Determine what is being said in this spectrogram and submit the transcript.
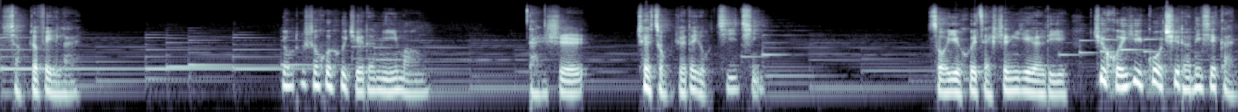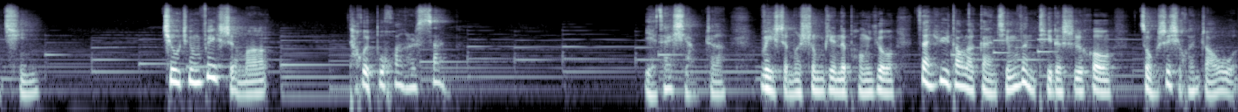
想着未来。有的时候会觉得迷茫，但是却总觉得有激情，所以会在深夜里去回忆过去的那些感情。究竟为什么？他会不欢而散呢？也在想着，为什么身边的朋友在遇到了感情问题的时候，总是喜欢找我？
